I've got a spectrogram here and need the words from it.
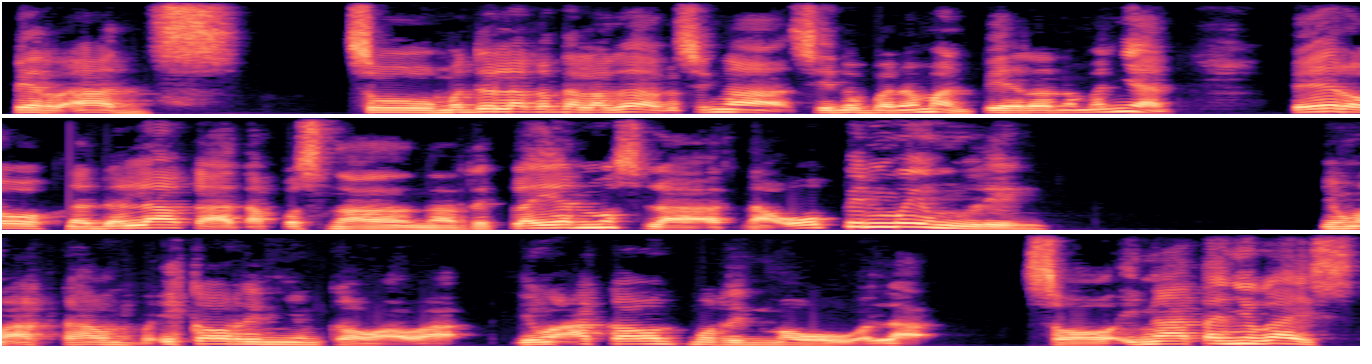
per ads. So madala ka talaga kasi nga sino ba naman, pera naman yan. Pero nadala ka tapos na na-replyan mo sila at na-open mo yung link, yung account, ikaw rin yung kawawa. Yung account mo rin mawawala. So, ingatan nyo guys.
